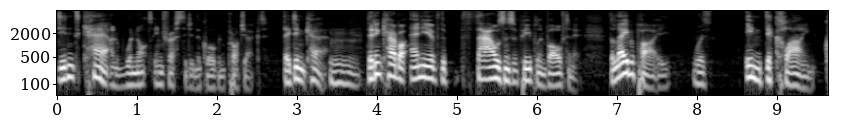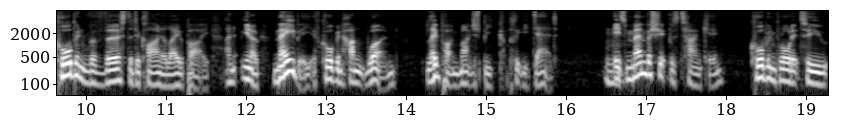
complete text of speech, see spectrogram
didn't care and were not interested in the Corbyn project. They didn't care. Mm. They didn't care about any of the thousands of people involved in it. The Labour Party was in decline. Corbyn reversed the decline of the Labour Party. And, you know, maybe if Corbyn hadn't won, Labour Party might just be completely dead. Mhm. Its membership was tanking. Corbyn brought it to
